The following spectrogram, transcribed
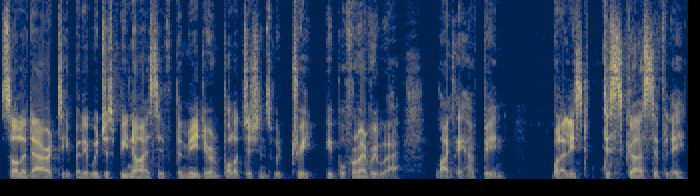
solidarity. But it would just be nice if the media and politicians would treat people from everywhere like they have been. Well, at least discursively,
